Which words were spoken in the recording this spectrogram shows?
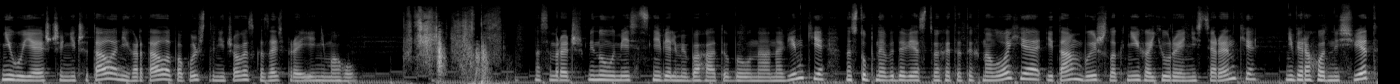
Кнігу я яшчэ не чытала не гартала пакуль што нічога сказаць пра яе не магу. Насамрэч мінулы месяц не вельмі багаты быў на навінкі. Наступнае выдавецтва гэта тэхналогія. І там выйшла кніга юрыя несцярэнкі неверагодны свет.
